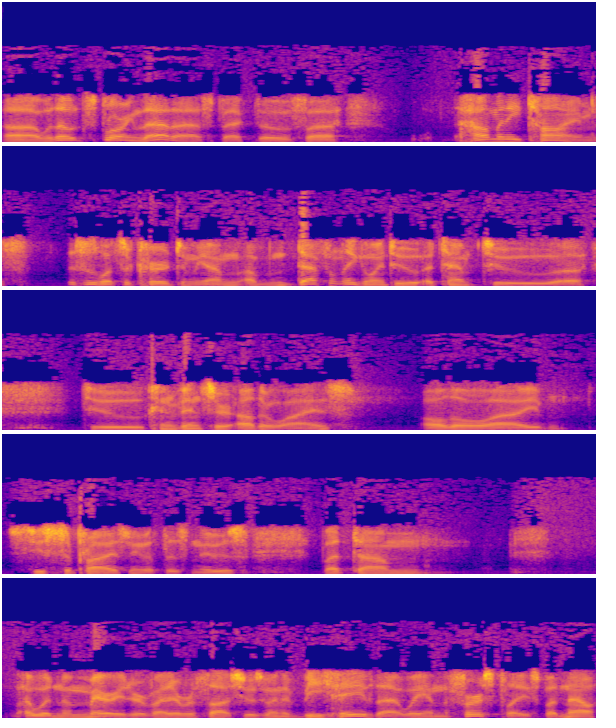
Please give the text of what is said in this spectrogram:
uh, without exploring that aspect of uh, how many times this is what's occurred to me, I'm, I'm definitely going to attempt to uh, to convince her otherwise. Although I, she surprised me with this news, but. Um, I wouldn't have married her if I'd ever thought she was going to behave that way in the first place. But now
